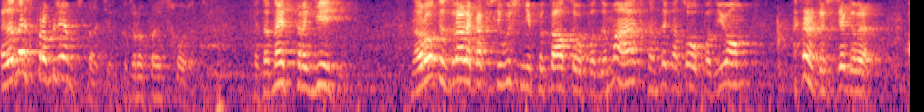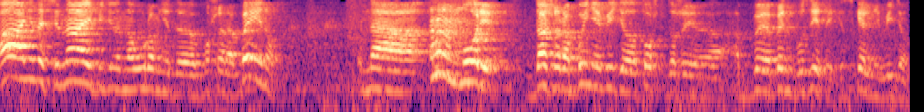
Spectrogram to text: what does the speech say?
Это одна из проблем, кстати, которая происходит. Это одна из трагедий. Народ Израиля, как Всевышний пытался его поднимать, в конце концов подъем, то есть все говорят, а они на Синае видели на уровне до Мошера Бейну, на море даже рабыня видела то, что даже э, Бен Бузит, Хискель не видел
